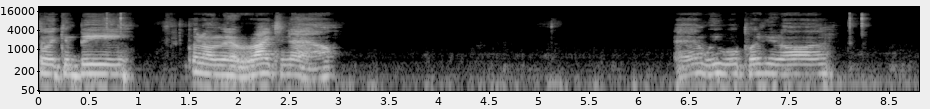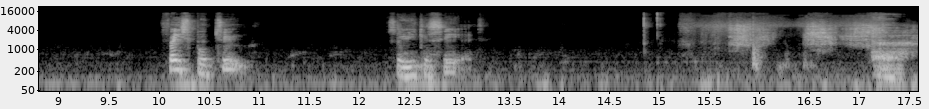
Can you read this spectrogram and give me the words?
so it can be put on there right now. And we will put it on Facebook too. So you can see it. Uh,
